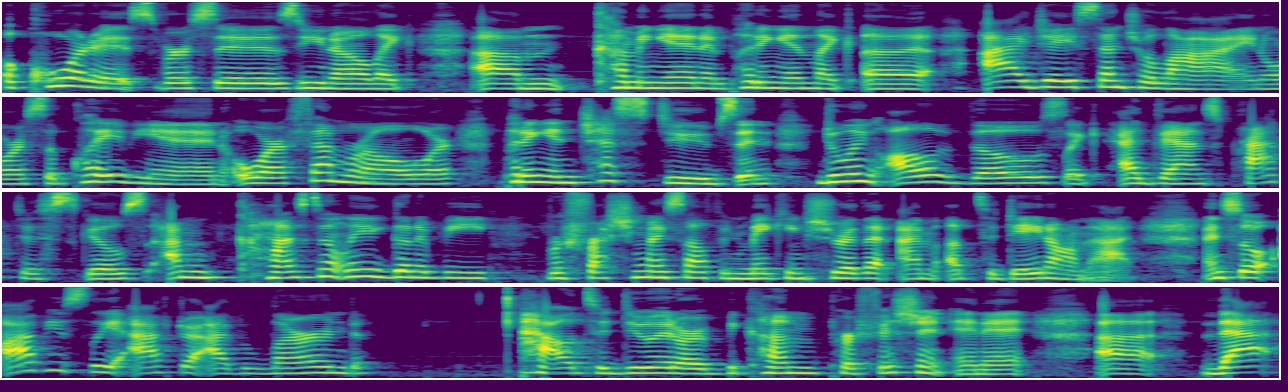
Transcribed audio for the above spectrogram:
a Cordis versus, you know, like um, coming in and putting in like a IJ central line or a subclavian or a femoral or putting in chest tubes and doing all of those like advanced practice skills. I'm constantly gonna be refreshing myself and making sure that I'm up to date on that. And so obviously after I've learned how to do it or become proficient in it uh, that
